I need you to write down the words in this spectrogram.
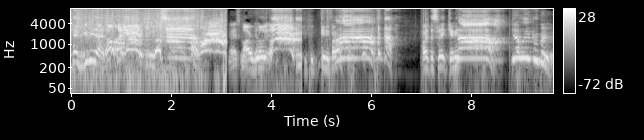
Hey, give me that! Oh my god! Ah! Nice one. I really. Ah! Kenny, fight the snake. Fight the snake, Kenny. No! Get away from me!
